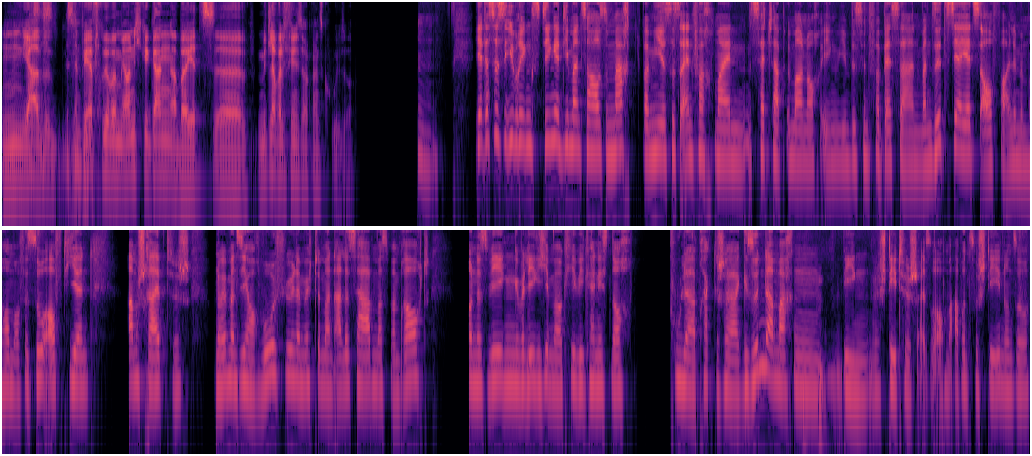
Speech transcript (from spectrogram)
Hm, Ja, wäre früher bei mir auch nicht gegangen, aber jetzt äh, mittlerweile finde ich es auch ganz cool so. Hm. Ja, das ist übrigens Dinge, die man zu Hause macht. Bei mir ist es einfach mein Setup immer noch irgendwie ein bisschen verbessern. Man sitzt ja jetzt auch vor allem im Homeoffice so oft hier am Schreibtisch. Und da will man sich auch wohlfühlen, dann möchte man alles haben, was man braucht. Und deswegen überlege ich immer, okay, wie kann ich es noch cooler, praktischer, gesünder machen, wegen Stehtisch, also auch mal ab und zu stehen und so.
